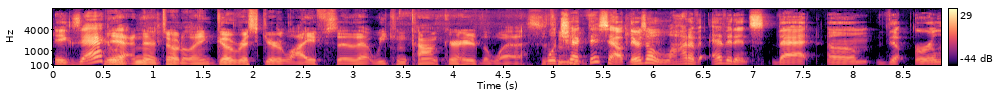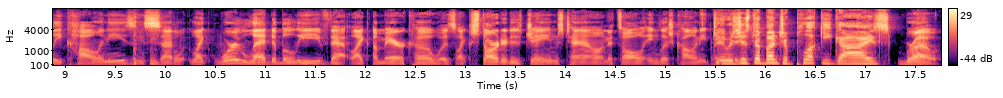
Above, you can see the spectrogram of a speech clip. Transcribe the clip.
Exactly. Yeah, no, totally. Go risk your life so that we can conquer the West. Well, check this out. There's a lot of evidence that um, the early colonies and settle like we're led to believe that like America was like started as Jamestown. It's all English colony. Dude, it was the- just a bunch of plucky guys bro.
